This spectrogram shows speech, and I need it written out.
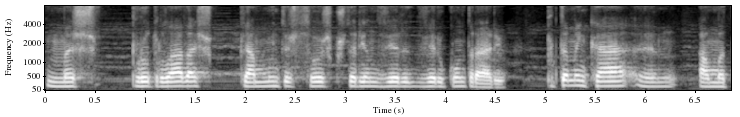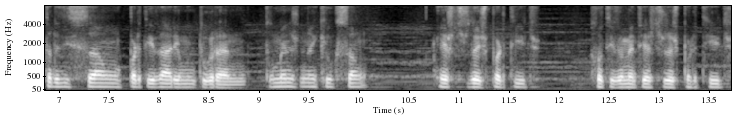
mas por outro lado acho que há muitas pessoas que gostariam de ver, de ver o contrário, porque também cá um, há uma tradição partidária muito grande, pelo menos naquilo que são estes dois partidos, relativamente a estes dois partidos,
